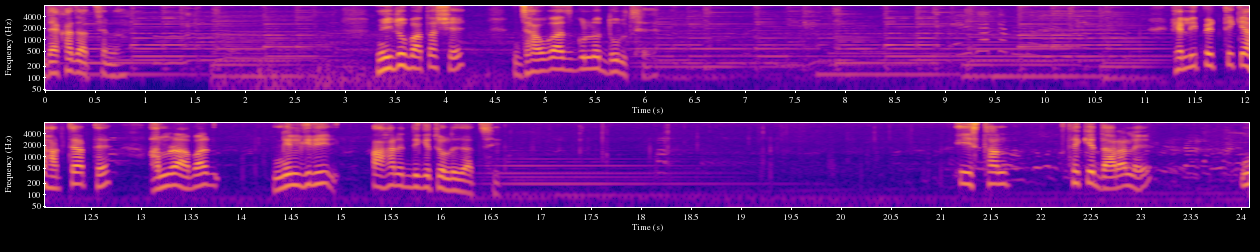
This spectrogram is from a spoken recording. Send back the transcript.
দেখা যাচ্ছে না। মৃদু বাতাসে ঝাউ গাছগুলো দুলছে। হেলিপ্যাড থেকে হাঁটতে হাঁটতে আমরা আবার নীলগিরি পাহাড়ের দিকে চলে যাচ্ছি। এই স্থান থেকে দাঁড়ালে ও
